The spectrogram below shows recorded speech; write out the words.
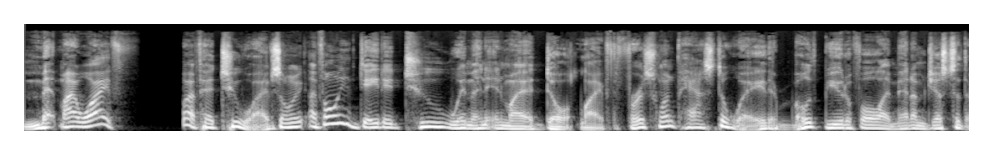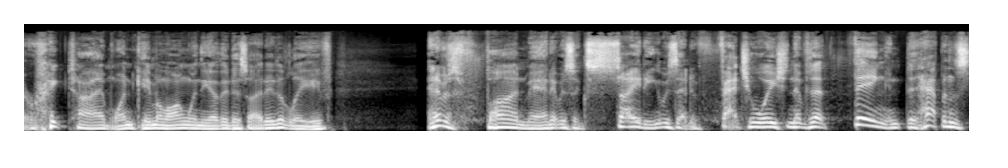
Met my wife. Well, I've had two wives. Only, I've only dated two women in my adult life. The first one passed away. They're both beautiful. I met them just at the right time. One came along when the other decided to leave. And it was fun, man. It was exciting. It was that infatuation. It was that thing that happens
